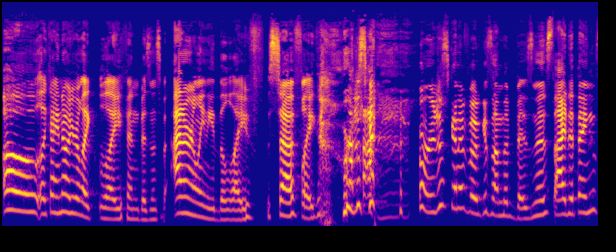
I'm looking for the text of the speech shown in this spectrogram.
oh, like I know you're like life and business, but I don't really need the life stuff. Like we're just gonna, we're just gonna focus on the business side of things.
